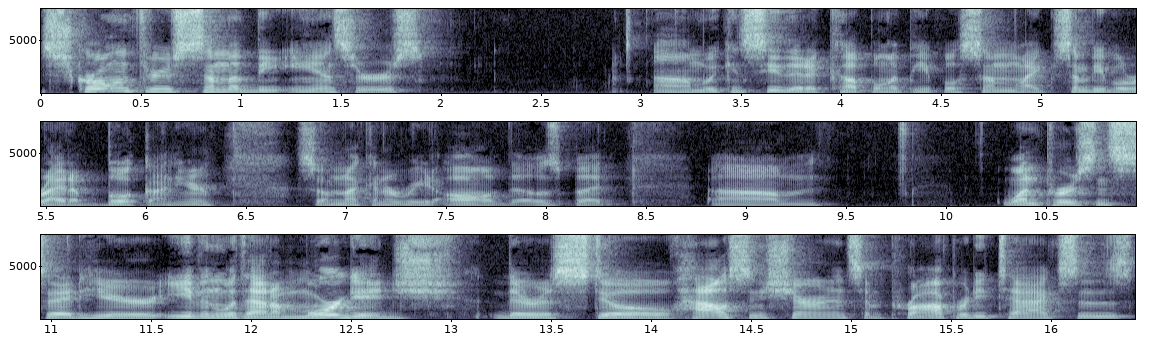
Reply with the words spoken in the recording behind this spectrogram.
scrolling through some of the answers, um, we can see that a couple of people, some like some people write a book on here, so I'm not going to read all of those, but um, one person said here, even without a mortgage, there is still house insurance and property taxes.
